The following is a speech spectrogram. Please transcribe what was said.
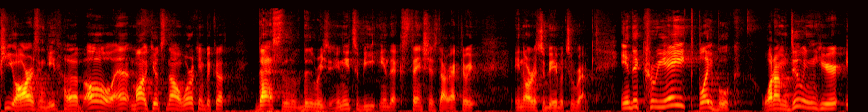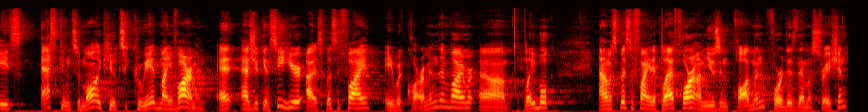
PRs in GitHub. Oh, and molecule's not working because that's the, the, reason. You need to be in the extensions directory in order to be able to run. In the create playbook, what I'm doing here is asking to molecule to create my environment. And as you can see here, I specify a requirement environment um, playbook I'm specifying the platform. I'm using Podman for this demonstration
